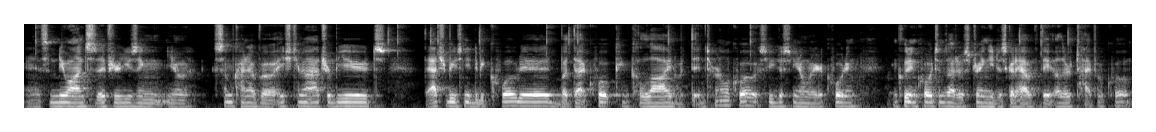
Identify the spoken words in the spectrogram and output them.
And some nuance if you're using, you know, some kind of HTML attributes, the attributes need to be quoted, but that quote can collide with the internal quote. So you just, you know, when you're quoting, including quotes inside of a string, you just got to have the other type of quote.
